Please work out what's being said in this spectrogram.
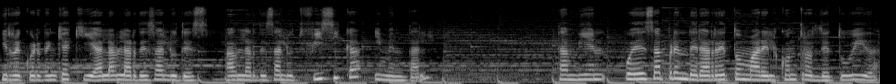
y recuerden que aquí al hablar de salud es hablar de salud física y mental. También puedes aprender a retomar el control de tu vida.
